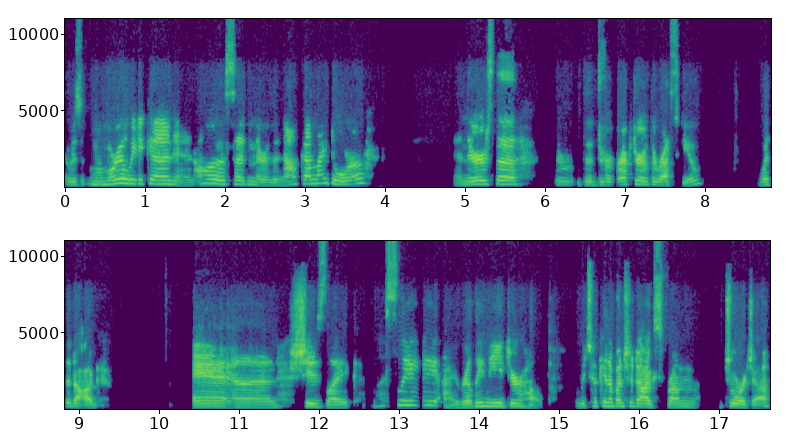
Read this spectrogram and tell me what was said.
it was Memorial Weekend, and all of a sudden there was a knock on my door, and there's the the, the director of the rescue with a dog, and she's like, Leslie, I really need your help. We took in a bunch of dogs from Georgia,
